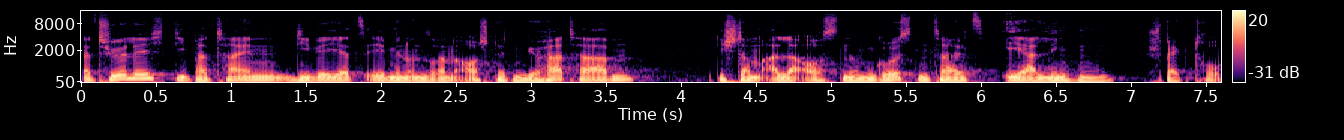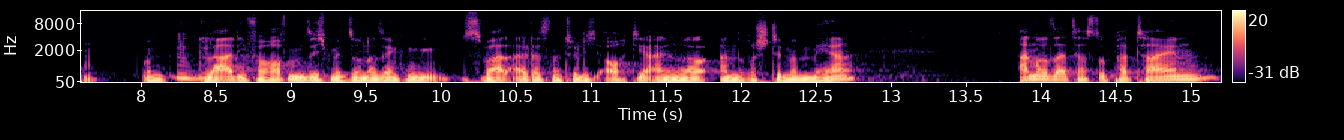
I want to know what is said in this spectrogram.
Natürlich, die Parteien, die wir jetzt eben in unseren Ausschnitten gehört haben, die stammen alle aus einem größtenteils eher linken Spektrum. Und klar, die verhoffen sich mit so einer Senkung des Wahlalters natürlich auch die eine oder andere Stimme mehr. Andererseits hast du Parteien,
